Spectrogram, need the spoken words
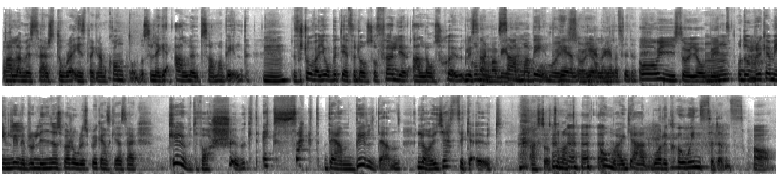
och alla med så här stora Instagramkonton och så lägger alla ut samma bild. Du förstår vad jobbigt det är för de som följer alla oss sju. Det Mm. blir samma bild. samma bild Oj, hela, hela, hela tiden. Oj, så jobbigt. Mm. Och då brukar min lillebror Linus vara rolig så brukar han skriva så här gud vad sjukt. Exakt den bilden la Jessica ut. Alltså som att, oh my god, what a coincidence. Ja.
